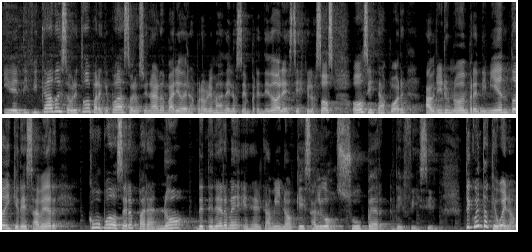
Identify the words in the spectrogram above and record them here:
identificado y sobre todo para que puedas solucionar varios de los problemas de los emprendedores, si es que lo sos, o si estás por abrir un nuevo emprendimiento y querés saber cómo puedo hacer para no detenerme en el camino, que es algo súper difícil. Te cuento que, bueno,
